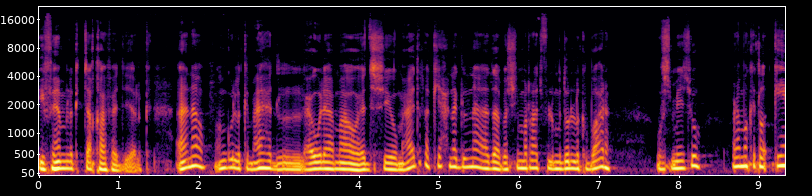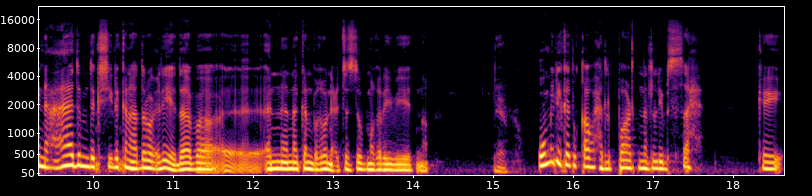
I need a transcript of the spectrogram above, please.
يفهم لك الثقافة ديالك. أنا نقول لك مع هاد العولمة وهذا الشيء ومع راه كي حنا قلنا دابا شي مرات في المدن الكبار. وسميتو راه ما كتل... كاين عادم داك الشيء اللي كنهضروا عليه. دابا آه، أننا كنبغيو نعتزوا بمغربيتنا. Yeah. وملي كتلقى واحد الـ partner اللي بصح كي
